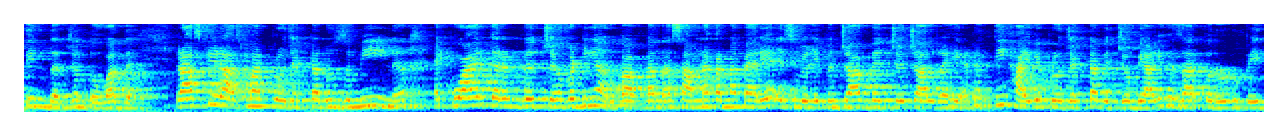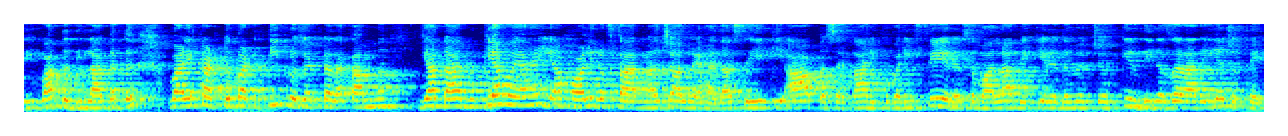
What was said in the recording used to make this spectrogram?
3 ਦਰਜਨ ਤੋਂ ਵੱਧ ਰਾਸ਼ਟਰੀ ਰਾਜਮਾਰਗ ਪ੍ਰੋਜੈਕਟਾਂ ਨੂੰ ਜ਼ਮੀਨ ਐਕਵਾਇਰ ਕਰਨ ਵਿੱਚ ਵੱਡੀਆਂ ਰੁਕਾਵਟਾਂ ਦਾ ਸਾਹਮਣਾ ਕਰਨਾ ਪੈ ਰਿਹਾ। ਇਸ ਵੇਲੇ ਪੰਜਾਬ ਵਿੱਚ ਚੱਲ ਰਹੇ 38 ਹਾਈਵੇ ਪ੍ਰੋਜੈਕਟਾਂ ਵਿੱਚੋਂ 42000 ਕਰੋੜ ਰੁਪਏ ਦੀ ਵੱਧ ਦੀ ਲਾਗਤ ਵਾਲੇ ਘੱਟ ਤੋਂ ਘੱਟ 30 ਪ੍ਰੋਜੈਕਟਾਂ ਦਾ ਕੰਮ ਜਾਂ ਤਾਂ ਰੁਕਿਆ ਹੋਇਆ ਹੈ ਜਾਂ ਹੌਲੀ ਰਫ਼ਤਾਰ ਨਾਲ ਚੱਲ ਰਿਹਾ ਹੈ। ਦੱਸੇ ਕਿ ਆਪ ਸਰਕਾਰ ਇੱਕ ਵਾਰੀ ਫੇਰ ਸਵਾਲਾਂ ਦੇ ਘੇਰੇ ਦੇ ਵਿੱਚ ਘਿਰਦੀ ਨਜ਼ਰ ਆ ਰਹੀ ਹੈ, ਜਿੱਥੇ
